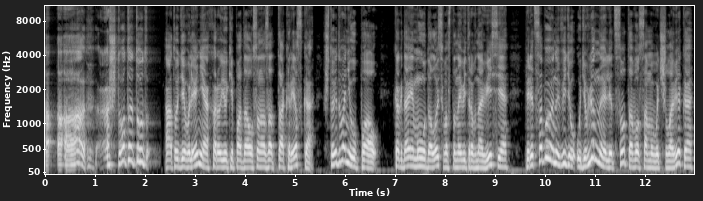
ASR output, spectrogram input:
а... а... а что ты тут...» От удивления Харуюки подался назад так резко, что едва не упал. Когда ему удалось восстановить равновесие, перед собой он увидел удивленное лицо того самого человека,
